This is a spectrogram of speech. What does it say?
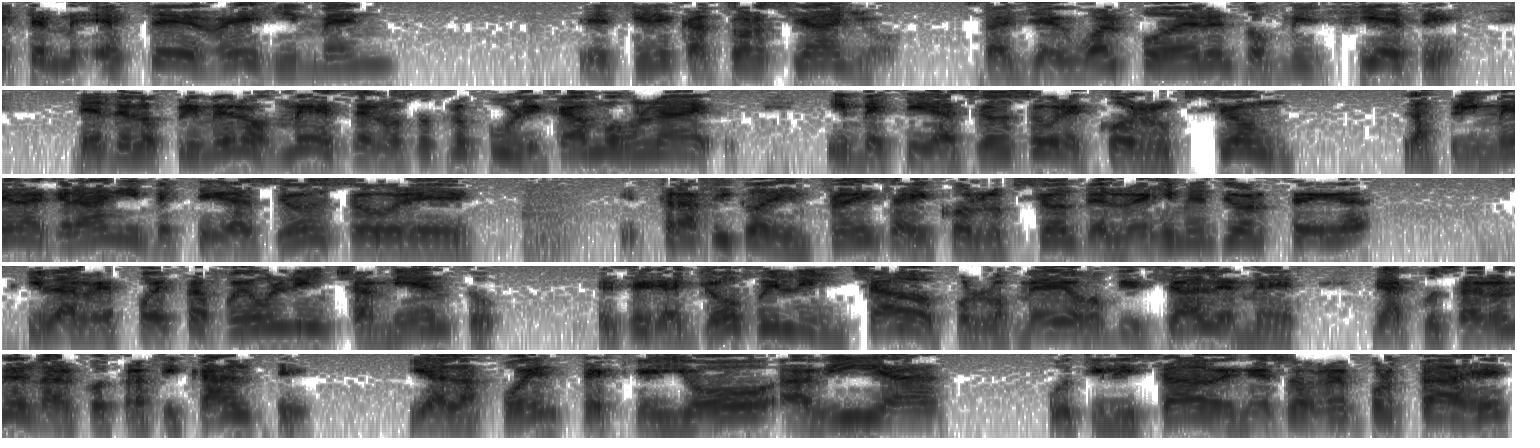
este, este régimen tiene 14 años, o sea, llegó al poder en 2007 desde los primeros meses nosotros publicamos una investigación sobre corrupción, la primera gran investigación sobre tráfico de influencias y corrupción del régimen de Ortega, y la respuesta fue un linchamiento. Es decir, yo fui linchado por los medios oficiales, me, acusaron de narcotraficante y a las fuentes que yo había utilizado en esos reportajes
